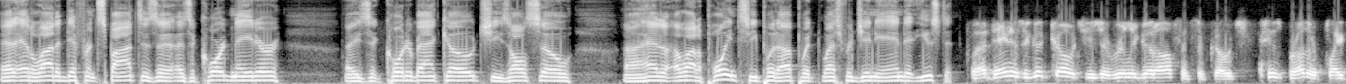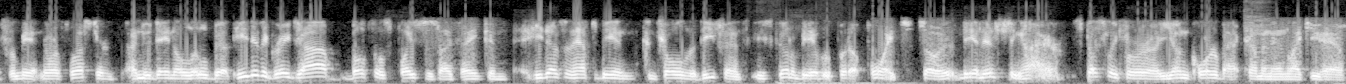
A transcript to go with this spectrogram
at, at, a lot of different spots as a as a coordinator. Uh, he's a quarterback coach. He's also uh, had a, lot of points he put up with West Virginia and at Houston. Well, Dana's a good coach. He's a really good offensive coach. His brother played for me at Northwestern. I knew Dana a little bit. He did a great job both those places, I think, and he doesn't have to be in control of the defense. He's going to be able to put up points. So it'd be an interesting hire especially for a young quarterback coming in like you have.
